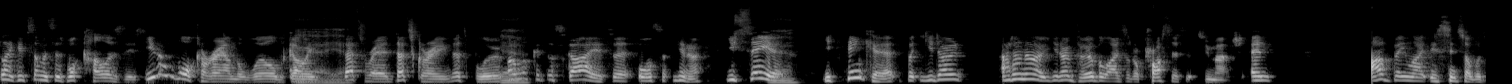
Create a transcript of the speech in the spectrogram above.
like if someone says, "What color is this?" You don't walk around the world going, Yeah, yeah. "That's red, that's green, that's blue." Oh, yeah. Oh, look at the sky; it's a awesome. You know, you see it, you think it, but you don't. I don't know. You don't verbalize it or process it too much. And I've been like this since I was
